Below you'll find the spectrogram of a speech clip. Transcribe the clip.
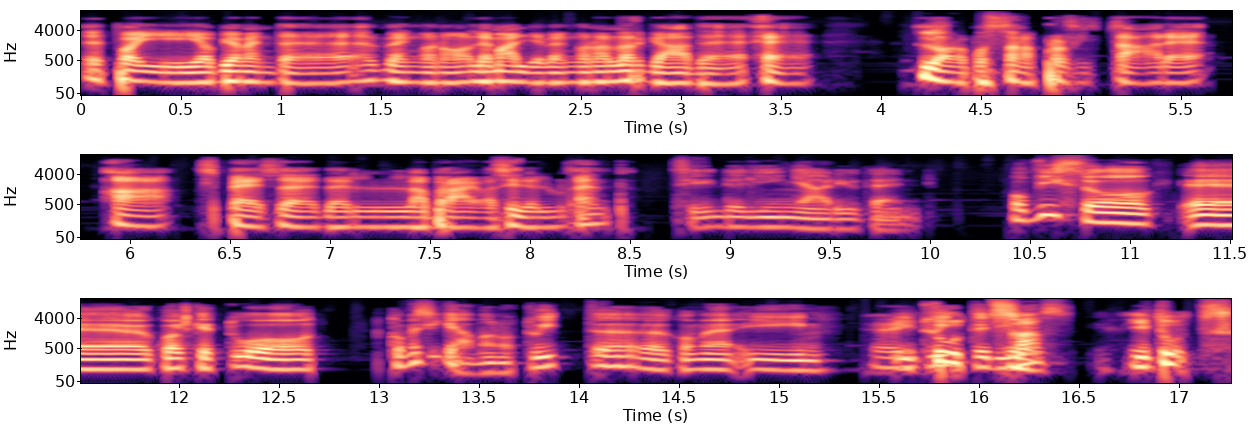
e poi ovviamente vengono, le maglie vengono allargate e loro possono approfittare a spese della privacy dell'utente. Sì, degli ignari utenti. Ho visto eh, qualche tuo, come si chiamano? Tweet? Come i, eh, i, i tweet tuts, di Mastodon? I tuts,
